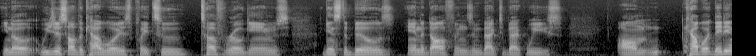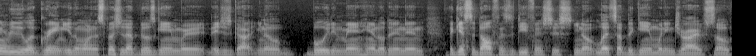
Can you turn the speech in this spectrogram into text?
you know, we just saw the Cowboys play two tough road games against the Bills and the Dolphins in back-to-back weeks. Um, Cowboy they didn't really look great in either one, especially that Bills game where they just got you know bullied and manhandled, and then against the Dolphins, the defense just you know lets up the game-winning drive. So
